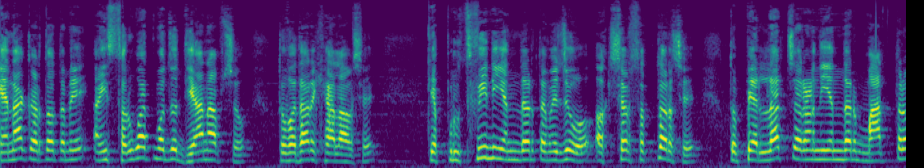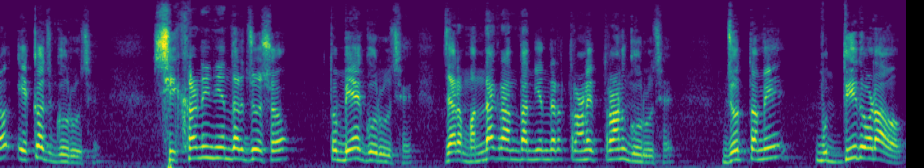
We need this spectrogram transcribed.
એના કરતાં તમે અહીં શરૂઆતમાં જો ધ્યાન આપશો, તો વધારે ખ્યાલ આવશે કે પૃથ્વીની અંદર તમે જુઓ, અક્ષર સત્તર છે, તો પહેલા જ ચરણની અંદર માત્ર એક જ ગુરુ છે. શિખરણીની અંદર જોશો, તો બે ગુરુ છે. જ્યારે મંદાક્રાંતાની અંદર ત્રણે ત્રણ ગુરુ છે. જો તમે બુદ્ધિ દોડાવો,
